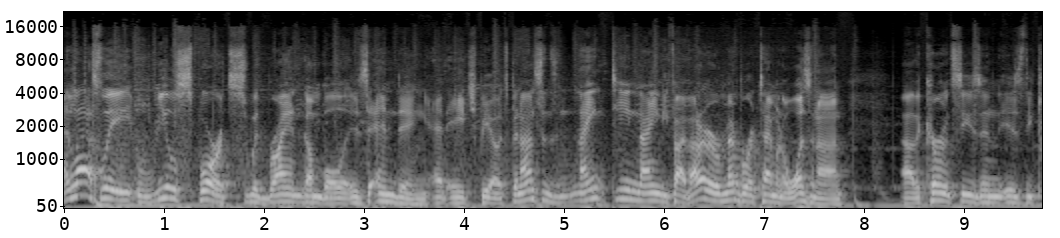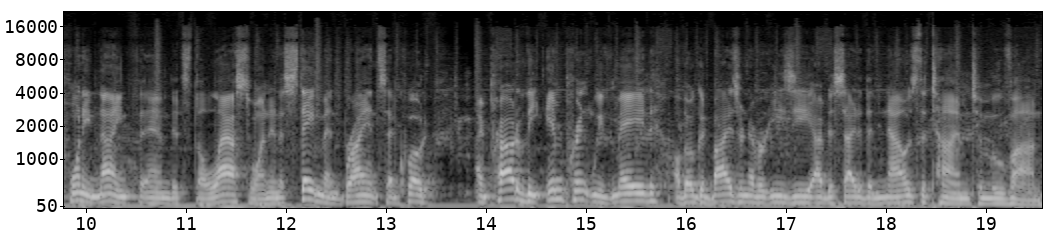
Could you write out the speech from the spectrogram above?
And lastly, Real Sports with Bryant Gumbel is ending at HBO. It's been on since 1995. I don't even remember a time when it wasn't on. Uh, the current season is the 29th, and it's the last one. In a statement, Bryant said, quote, I'm proud of the imprint we've made. Although goodbyes are never easy, I've decided that now's the time to move on.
